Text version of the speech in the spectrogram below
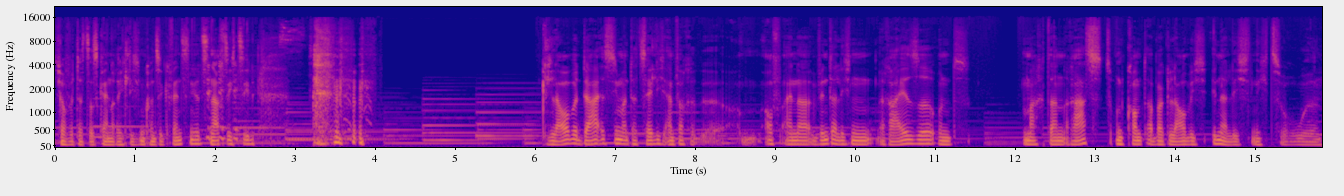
Ich hoffe, dass das keine rechtlichen Konsequenzen jetzt nach sich zieht. Ich glaube, da ist jemand tatsächlich einfach äh, auf einer winterlichen Reise und macht dann Rast und kommt aber, glaube ich, innerlich nicht zur Ruhe.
